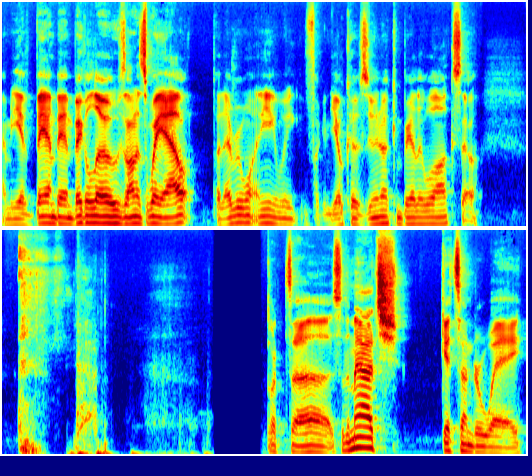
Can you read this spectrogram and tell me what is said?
I mean, you have Bam Bam Bigelow who's on his way out, but everyone, you, fucking Yokozuna can barely walk. So yeah. But uh, so the match gets underway.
